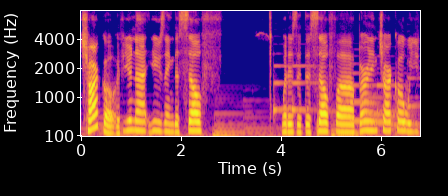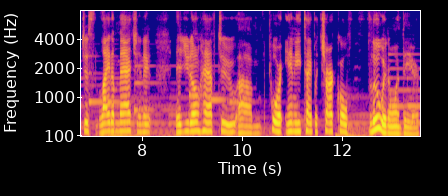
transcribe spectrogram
charcoal, if you're not using the self, what is it, the self uh, burning charcoal where you just light a match and it, and you don't have to um, pour any type of charcoal fluid on there.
